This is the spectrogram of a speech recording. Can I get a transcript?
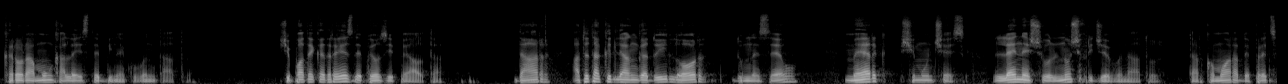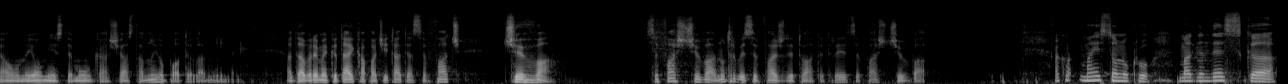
cărora munca le este binecuvântată. Și poate că trăiesc de pe o zi pe alta. Dar atâta cât le-a îngăduit lor Dumnezeu, merg și muncesc. leneșul nu-și frige vânatul, dar comoara de preț a unui om este munca și asta nu o poate la nimeni. Atâta vreme cât ai capacitatea să faci ceva, să faci ceva, nu trebuie să faci de toate, trebuie să faci ceva. Acum, mai este un lucru. Mă gândesc că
